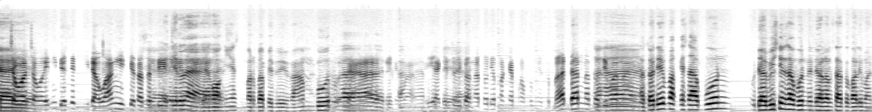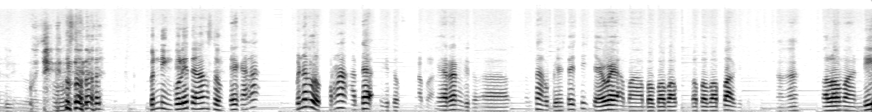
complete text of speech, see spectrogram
iya. cowok-cowok ini biasanya tidak wangi kita Iya, sendiri jelas. Yang wanginya semerbak dari rambut Ya, lah, dari dari tangan. iya gitu kita ya. juga nggak tahu dia pakai parfumnya ke badan atau Ah. gimana atau dia pakai sabun udah habisin sabunnya dalam satu kali mandi Bening kulitnya langsung. ya karena bener loh pernah ada gitu apa heran gitu eh, entah biasanya sih cewek sama bapak bapak gitu Heeh. kalau mandi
